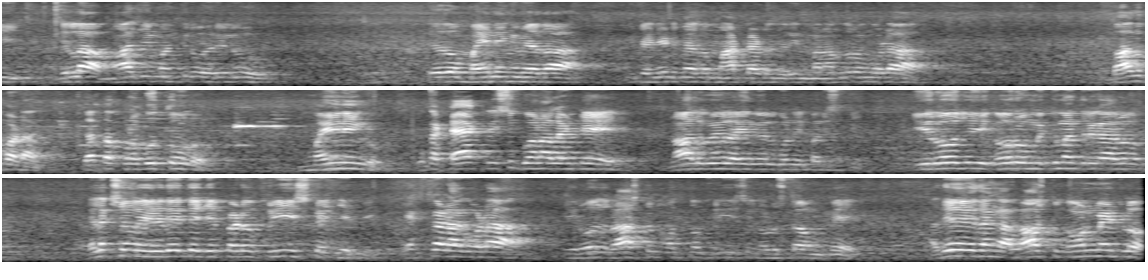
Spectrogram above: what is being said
ఈ జిల్లా మాజీ మంత్రివర్యులు ఏదో మైనింగ్ మీద వీటన్నిటి మీద మాట్లాడడం జరిగింది. మనందరం కూడా బాధపడాలి. గత ప్రభుత్వంలో మైనింగ్ ఒక ట్యాక్టర్ ఇసుకు కొనాలంటే నాలుగు వేలు ఐదు వేలు కొనే పరిస్థితి. ఈరోజు ఈ గౌరవ ముఖ్యమంత్రి గారు ఎలక్షన్లో ఏదైతే చెప్పాడో ఫ్రీ ఇసుక అని చెప్పి ఎక్కడా కూడా ఈరోజు రాష్ట్రం మొత్తం ఫ్రీ ఇసుక నడుస్తూ ఉంటే అదేవిధంగా లాస్ట్ గవర్నమెంట్లో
